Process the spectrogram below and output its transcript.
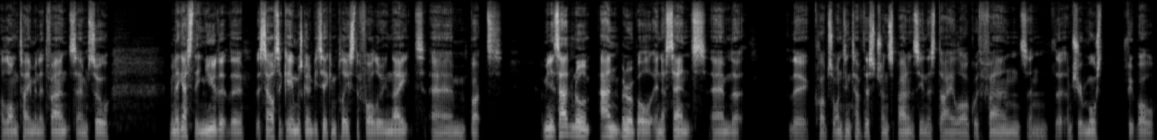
a long time in advance. Um, so, I mean, I guess they knew that the the Celtic game was going to be taking place the following night, um, but I mean, it's admirable admirable in a sense um, that the club's wanting to have this transparency and this dialogue with fans, and I'm sure most football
